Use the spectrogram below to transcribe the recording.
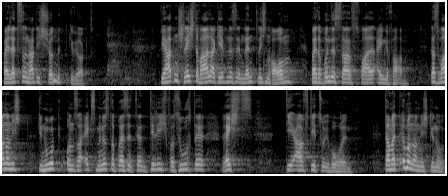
Bei letzteren hatte ich schon mitgewirkt. Wir hatten schlechte Wahlergebnisse im ländlichen Raum bei der Bundestagswahl eingefahren. Das war noch nicht genug. Unser Ex-Ministerpräsident Tillich versuchte, rechts die AfD zu überholen. Damit immer noch nicht genug.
